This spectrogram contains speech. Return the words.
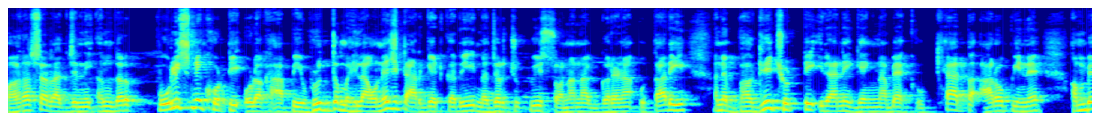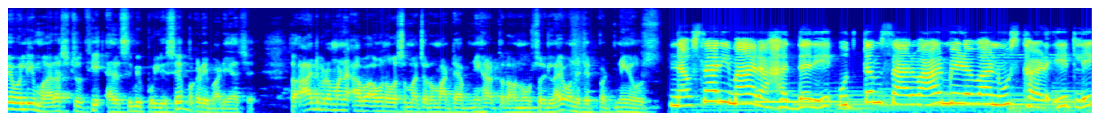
મહારાષ્ટ્ર રાજ્યની અંદર પોલીસની ખોટી ઓળખ આપી વૃદ્ધ મહિલાઓને જ ટાર્ગેટ કરી નજર ચૂકવી સોનાના ઘરેણા ઉતારી અને ભાગી છૂટતી ઈરાની ગેંગના બે કુખ્યાત આરોપીને અંબેવલી મહારાષ્ટ્રથી એલસીબી પોલીસે પકડી પાડ્યા છે. તો આ જ પ્રમાણે આવા અવનવા સમાચારો માટે આપ નિહાળતા રહો નવસારી લાઈવ અને ઝટપટ ન્યૂઝ. નવસારીમાં રાહત દરે ઉત્તમ સારવાર મેળવવાનું સ્થળ એટલે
